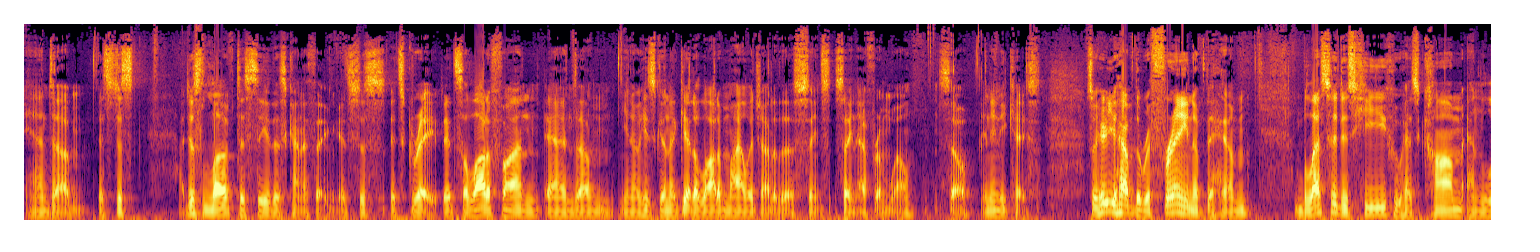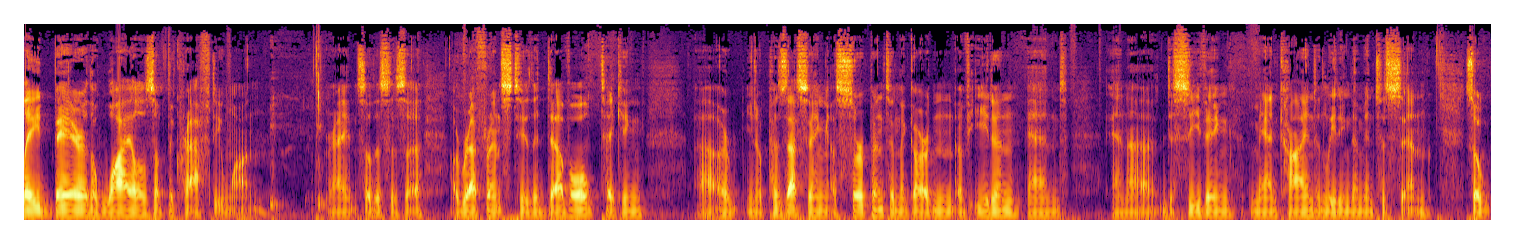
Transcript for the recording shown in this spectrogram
And um, it's just, I just love to see this kind of thing. It's just, it's great. It's a lot of fun, and, um, you know, he's going to get a lot of mileage out of this, St. Saint Ephrem will. So, in any case. So, here you have the refrain of the hymn Blessed is he who has come and laid bare the wiles of the crafty one. Right? So this is a, a reference to the devil taking uh, or you know possessing a serpent in the Garden of Eden and and uh, deceiving mankind and leading them into sin. So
